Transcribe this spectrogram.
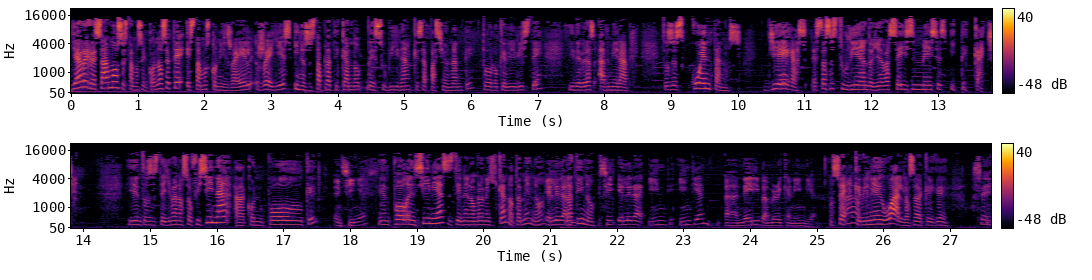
Ya regresamos, estamos en Conócete, estamos con Israel Reyes y nos está platicando de su vida, que es apasionante, todo lo que viviste y de veras admirable. Entonces, cuéntanos, llegas, estás estudiando, llevas seis meses y te cachan. Y entonces te llevan a su oficina con Paul, ¿qué? Encinias. En Paul Encinias, tiene nombre mexicano también, ¿no? Él era, Latino. Sí, él era Indian, uh, Native American Indian. O sea, ah, que venía igual, o sea, que... sí.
